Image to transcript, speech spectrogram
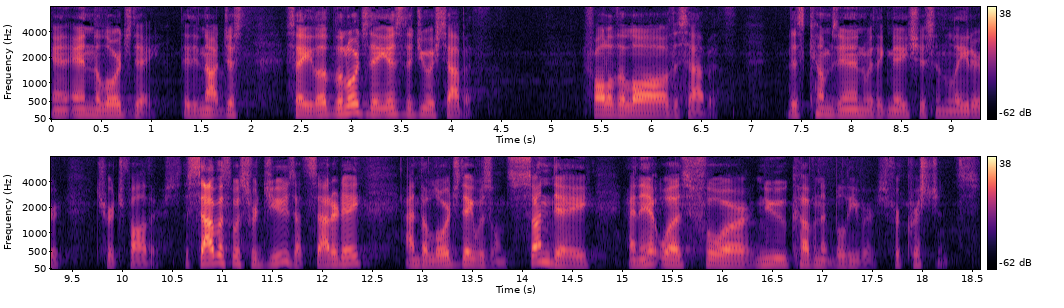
and, and the Lord's Day. They did not just say, the Lord's Day is the Jewish Sabbath. Follow the law of the Sabbath. This comes in with Ignatius and later church fathers. The Sabbath was for Jews, that's Saturday, and the Lord's Day was on Sunday, and it was for new covenant believers, for Christians.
